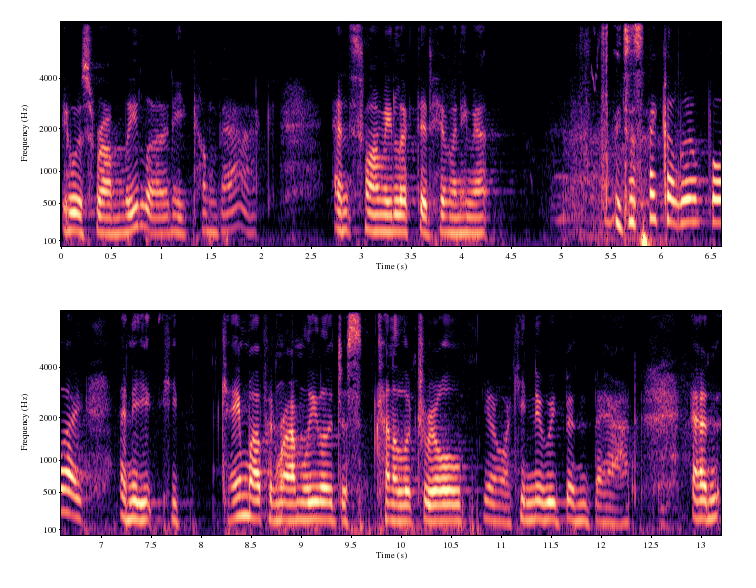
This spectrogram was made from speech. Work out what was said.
it was Ram Leela, and he'd come back. And Swami looked at him and he went, just like a little boy. And he, he came up and Ramlila just kind of looked real, you know, like he knew he'd been bad. And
